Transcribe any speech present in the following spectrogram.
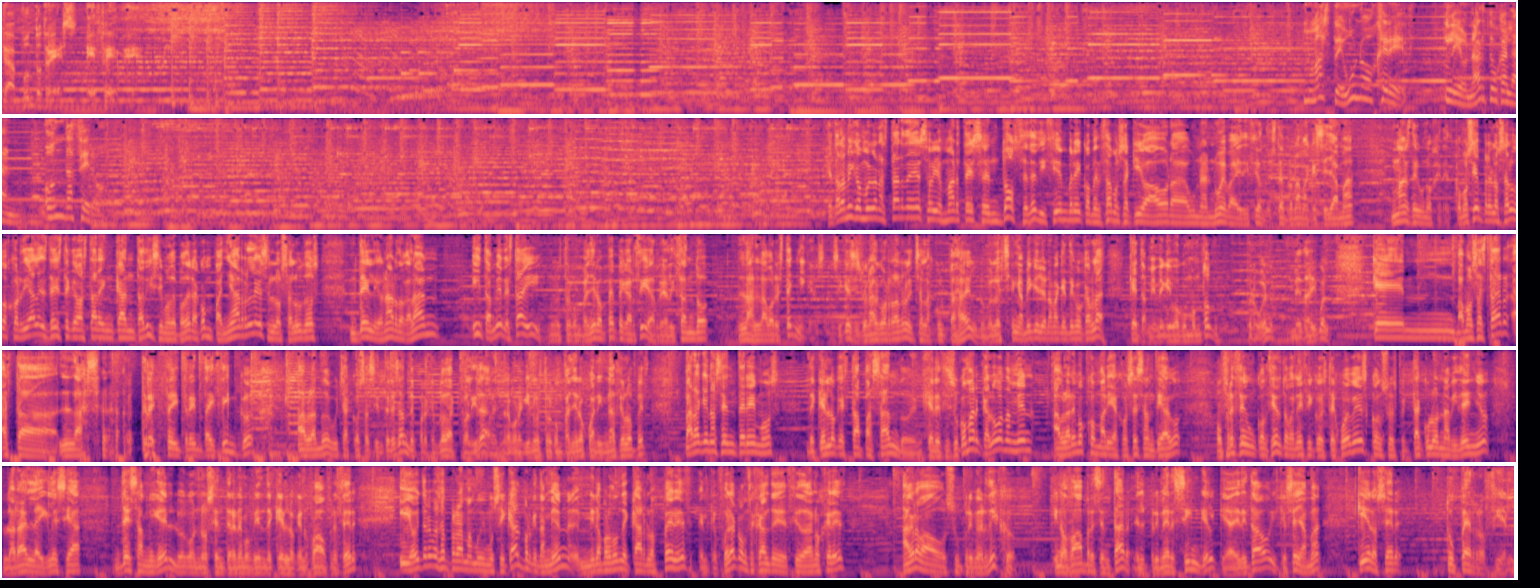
90.3 FM. Más de uno Jerez. Leonardo Galán, Onda Cero. Tal amigos? Muy buenas tardes. Hoy es martes en 12 de diciembre. Comenzamos aquí ahora una nueva edición de este programa que se llama Más de Uno Jerez. Como siempre, los saludos cordiales de este que va a estar encantadísimo de poder acompañarles. Los saludos de Leonardo Galán. Y también está ahí nuestro compañero Pepe García realizando las labores técnicas. Así que si suena algo raro, le echan las culpas a él. No me lo echen a mí, que yo nada más que tengo que hablar, que también me equivoco un montón. Pero bueno, me da igual. Que mm, vamos a estar hasta las 13 y 35 hablando de muchas cosas interesantes, por ejemplo, de actualidad. Vendrá por aquí nuestro compañero Juan Ignacio López para que nos enteremos de qué es lo que está pasando en Jerez y su comarca. Luego también hablaremos con María José Santiago. Ofrece un concierto benéfico este jueves con su espectáculo navideño. Lo hará en la iglesia de San Miguel. Luego nos enteraremos bien de qué es lo que nos va a ofrecer. Y hoy tenemos el programa muy musical porque también, mira por dónde Carlos Pérez, el que fuera concejal de Ciudadanos Jerez, ha grabado su primer disco y nos va a presentar el primer single que ha editado y que se llama Quiero ser tu perro fiel.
